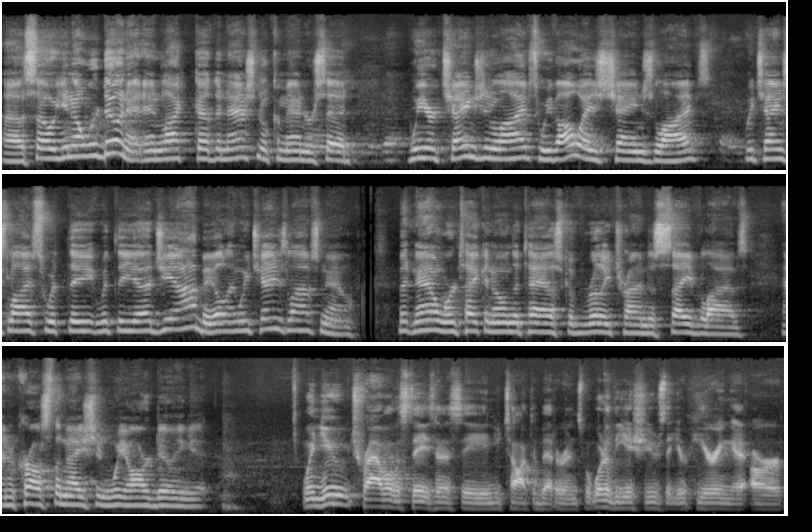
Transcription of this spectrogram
Uh, so, you know, we're doing it. And like uh, the national commander said, we are changing lives. We've always changed lives. We changed lives with the, with the uh, GI Bill, and we change lives now. But now we're taking on the task of really trying to save lives. And across the nation, we are doing it. When you travel the state of Tennessee and you talk to veterans, what are the issues that you're hearing are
